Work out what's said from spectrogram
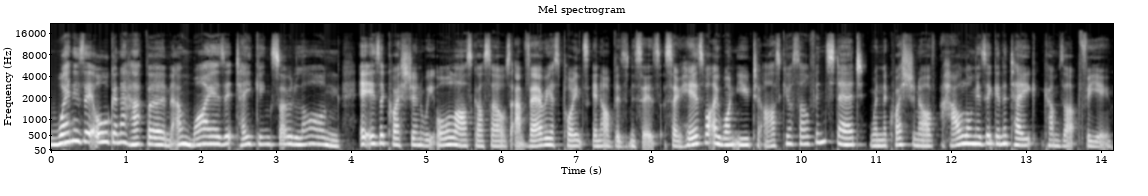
When is it all going to happen and why is it taking so long? It is a question we all ask ourselves at various points in our businesses. So here's what I want you to ask yourself instead when the question of how long is it going to take comes up for you.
